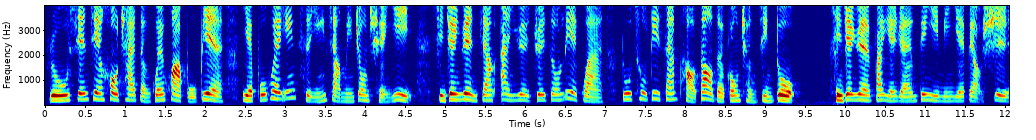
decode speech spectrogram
如先建后拆等规划不变，也不会因此影响民众权益。行政院将按月追踪列管，督促第三跑道的工程进度。行政院发言人丁仪明也表示，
